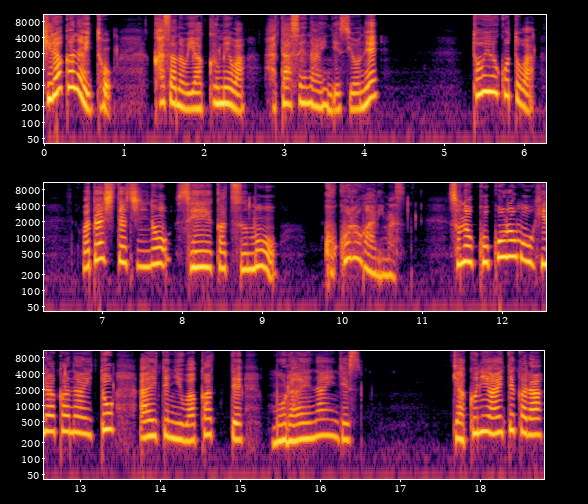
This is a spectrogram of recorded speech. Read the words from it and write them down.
開かないと傘の役目は果たせないんですよね。ということは私たちの生活も心があります。その心も開かないと相手に分かってもらえないんです。逆に相手から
